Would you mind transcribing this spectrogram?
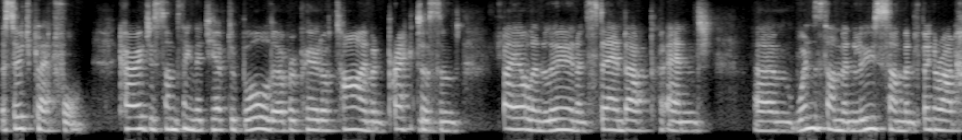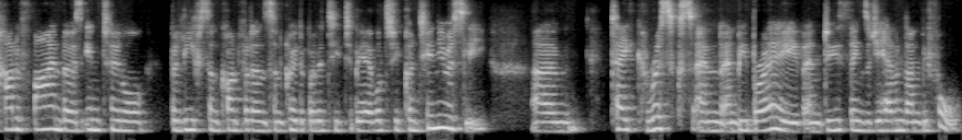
a search platform. Courage is something that you have to build over a period of time and practice and fail and learn and stand up and um, win some and lose some and figure out how to find those internal beliefs and confidence and credibility to be able to continuously um, take risks and, and be brave and do things that you haven't done before.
